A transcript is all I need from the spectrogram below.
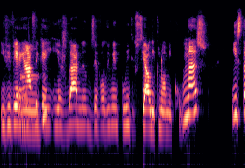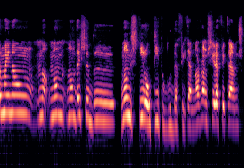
e viver em uhum. África e ajudar no desenvolvimento político, social e económico. Mas isso também não, não, não, não deixa de. não nos tira o título de africano. Nós vamos ser africanos.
